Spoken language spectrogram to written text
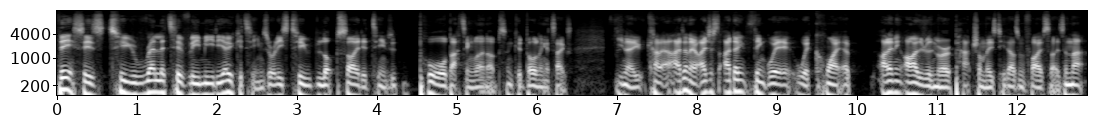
This is two relatively mediocre teams, or at least two lopsided teams with poor batting lineups and good bowling attacks. You know, kind of. I don't know. I just I don't think we're we're quite a. I don't think either of them are a patch on those 2005 sides, and that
